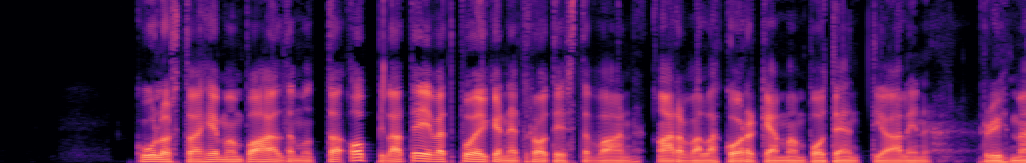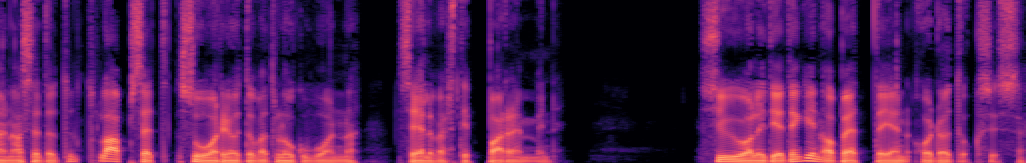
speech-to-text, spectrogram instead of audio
Kuulostaa hieman pahalta, mutta oppilaat eivät poikenneet rotista, vaan arvalla korkeamman potentiaalin ryhmään asetetut lapset suoriutuvat lukuvuonna selvästi paremmin. Syy oli tietenkin opettajien odotuksissa.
